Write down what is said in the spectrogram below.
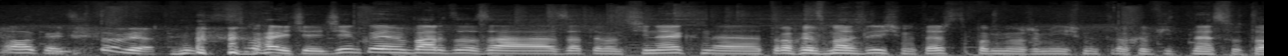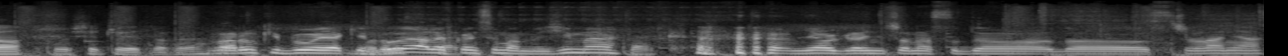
Okej. Kto wie? Słuchajcie, dziękujemy bardzo za, za ten odcinek. E, trochę zmarzliśmy też, pomimo że mieliśmy trochę fitnessu, to, to się czuję trochę. Warunki były jakie Mróz, były, ale w tak. końcu mamy zimę. Tak. nie ogranicza nas to do, do strzelania.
